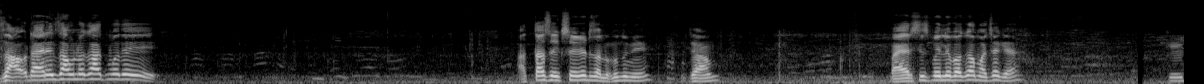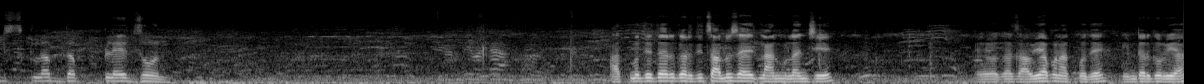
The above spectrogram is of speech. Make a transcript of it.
जाऊ डायरेक्ट जाऊ नका आतमध्ये. आत्ताच एक्साइटेड झालो ना तुम्ही. जाम. बाहेरशीच पहिले बघा मजा घ्या. Kids club the play zone आतमध्ये तर गर्दी चालूच आहे लहान मुलांची. हे बघा जाऊया आपण आतमध्ये. इंटर करूया.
